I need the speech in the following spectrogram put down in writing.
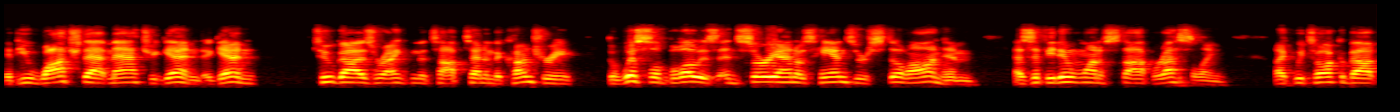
If you watch that match again, again, two guys ranked in the top ten in the country. The whistle blows, and Suriano's hands are still on him, as if he didn't want to stop wrestling. Like we talk about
